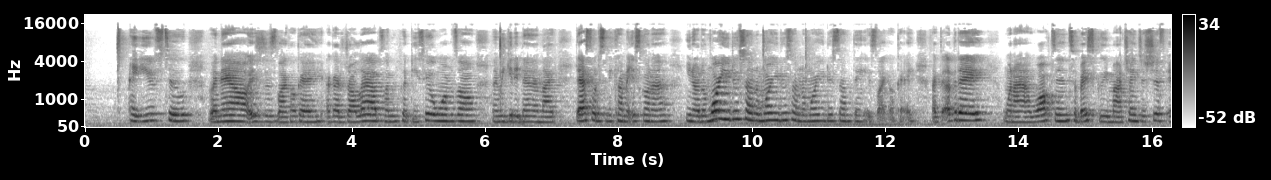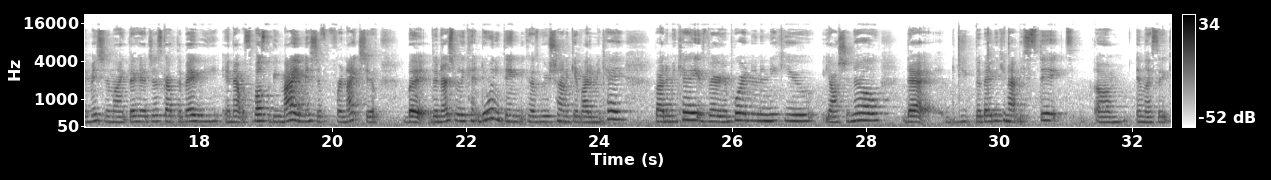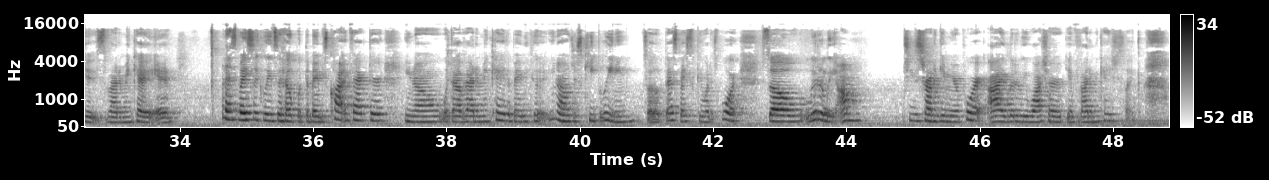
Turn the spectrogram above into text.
It used to, but now it's just like, okay, I gotta draw labs. Let me put these heel warmers on. Let me get it done. Like, that's what it's becoming. It's gonna, you know, the more you do something, the more you do something, the more you do something, it's like, okay. Like the other day when I walked into basically my change of shift admission, like they had just got the baby and that was supposed to be my admission for night shift. But the nurse really couldn't do anything because we were trying to get vitamin K. Vitamin K is very important in the NICU. Y'all should know that you, the baby cannot be sticked um, unless it gets vitamin K. And that's basically to help with the baby's clotting factor. You know, without vitamin K, the baby could, you know, just keep bleeding. So that's basically what it's for. So literally, I'm she's trying to give me a report, I literally watch her give vitamin K. She's like,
